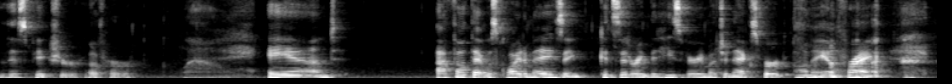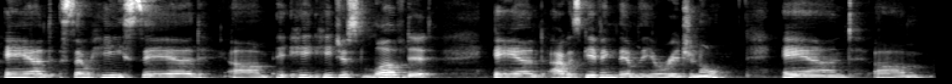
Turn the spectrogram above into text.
this picture of her. Wow. And I thought that was quite amazing, considering that he's very much an expert on Anne Frank. and so he said um, he, he just loved it. And I was giving them the original. And um,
